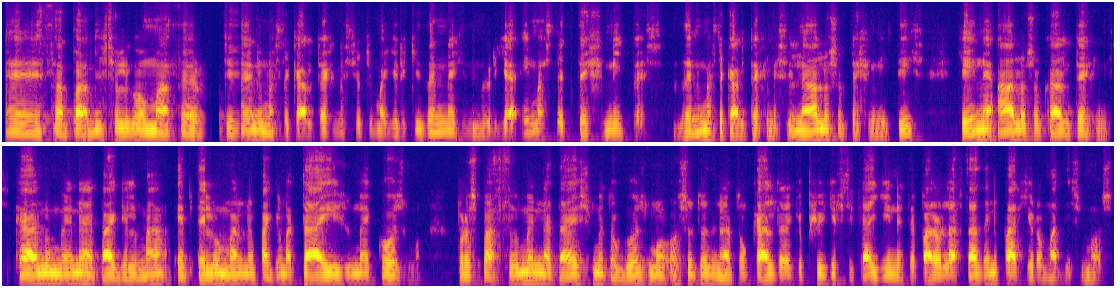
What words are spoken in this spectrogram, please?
Ε, θα απαντήσω λίγο μάθερ ότι δεν είμαστε καλλιτέχνες και ότι η μαγειρική δεν έχει δημιουργία. Είμαστε τεχνίτες. Δεν είμαστε καλλιτέχνες. Είναι άλλος ο τεχνίτης και είναι άλλος ο καλλιτέχνης. Κάνουμε ένα επάγγελμα, επιτελούμε ένα επάγγελμα, ταΐζουμε κόσμο προσπαθούμε να ταΐσουμε τον κόσμο όσο το δυνατόν καλύτερα και πιο γευστικά γίνεται. Παρ' όλα αυτά δεν υπάρχει ρομαντισμός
